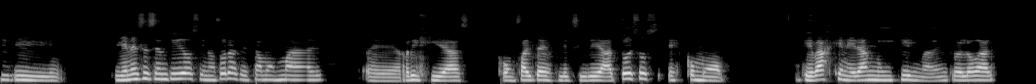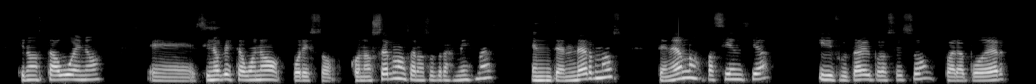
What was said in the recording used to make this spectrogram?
Y y en ese sentido, si nosotras estamos mal, eh, rígidas, con falta de flexibilidad, todo eso es como que va generando un clima dentro del hogar que no está bueno, eh, sino que está bueno por eso, conocernos a nosotras mismas, entendernos, tenernos paciencia y disfrutar el proceso para poder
